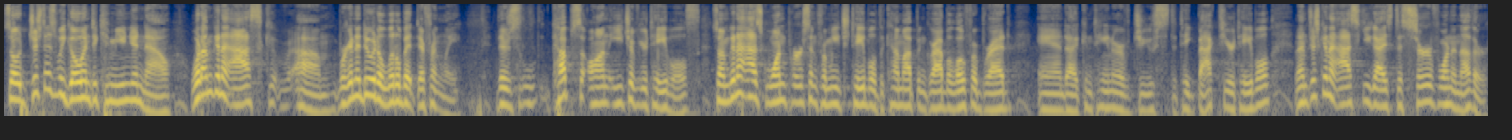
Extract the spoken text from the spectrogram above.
So, just as we go into communion now, what I'm going to ask, um, we're going to do it a little bit differently. There's cups on each of your tables. So, I'm going to ask one person from each table to come up and grab a loaf of bread and a container of juice to take back to your table. And I'm just going to ask you guys to serve one another.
